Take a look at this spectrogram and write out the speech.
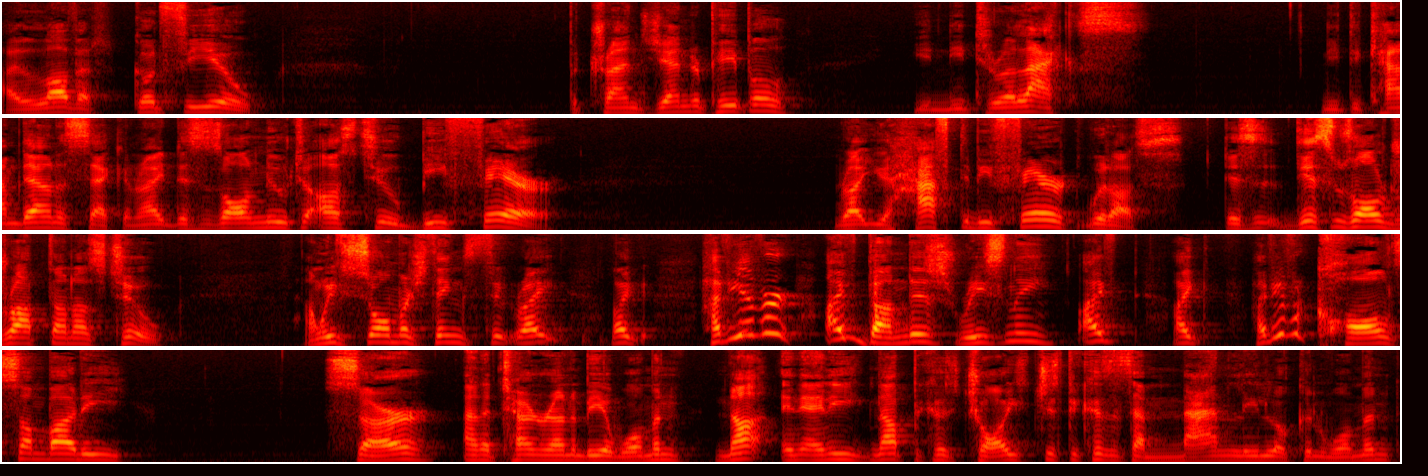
I love it. Good for you. But transgender people, you need to relax. Need to calm down a second, right? This is all new to us too. Be fair. Right? You have to be fair with us. This is this was all dropped on us too. And we've so much things to right? Like have you ever I've done this recently. I've like have you ever called somebody sir, and it turn around and be a woman. Not in any, not because choice, just because it's a manly looking woman.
